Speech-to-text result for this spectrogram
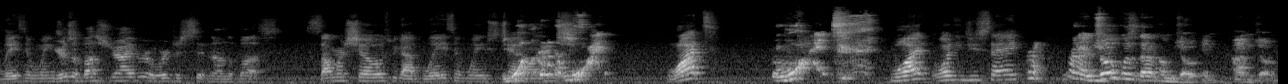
Blazing Wings. You're the bus driver, or we're just sitting on the bus. summer shows. We got Blazing Wings challenge. What? What? What? What? What did you say? what kind of joke was that? I'm joking. I'm joking.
